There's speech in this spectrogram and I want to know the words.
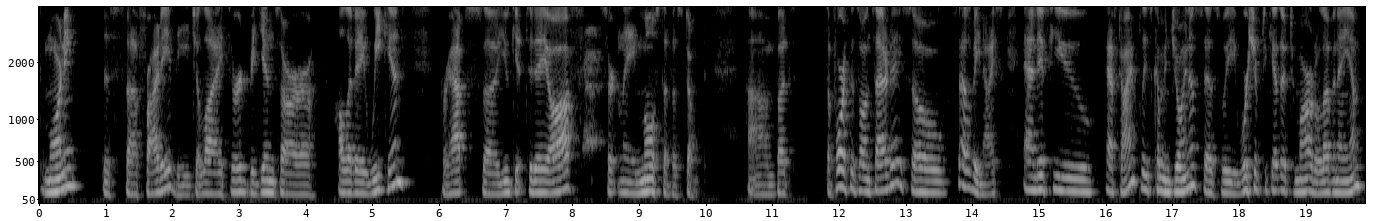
Good morning. This uh, Friday, the July 3rd, begins our holiday weekend. Perhaps uh, you get today off. Certainly, most of us don't. Um, but the 4th is on Saturday, so that'll be nice. And if you have time, please come and join us as we worship together tomorrow at 11 a.m.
